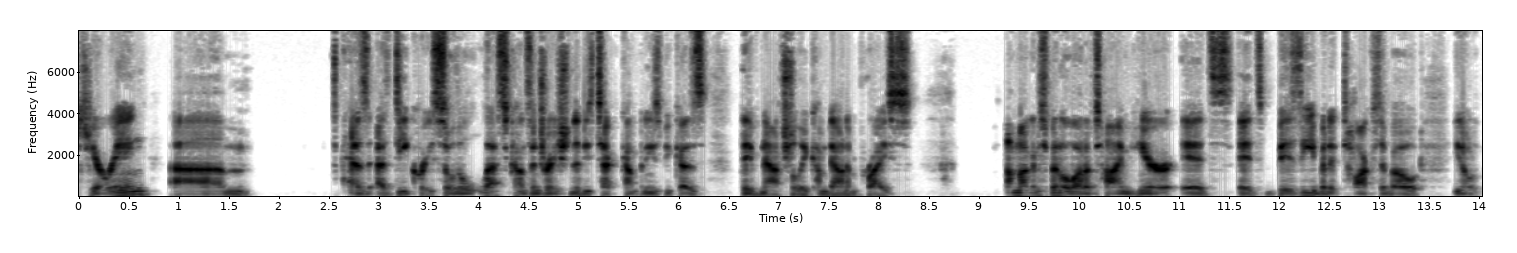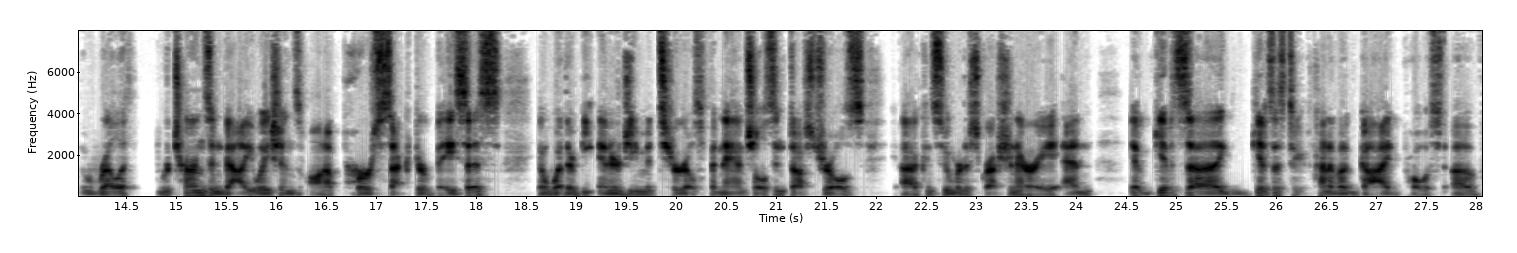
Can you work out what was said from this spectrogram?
carrying um, has, has decreased. So the less concentration of these tech companies because they've naturally come down in price. I'm not going to spend a lot of time here. It's it's busy, but it talks about you know relative returns and valuations on a per sector basis. You know, whether it be energy, materials, financials, industrials, uh, consumer discretionary, and it gives uh, gives us to kind of a guidepost of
